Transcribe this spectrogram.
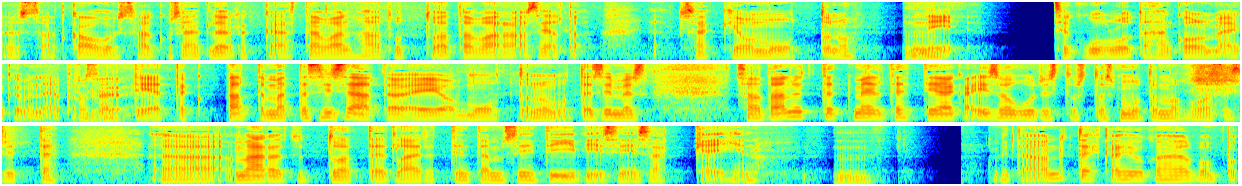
jos sä oot kauhuissaan, kun sä et löydäkään sitä vanhaa tuttua tavaraa sieltä, ja säkki on muuttunut, mm. niin se kuuluu tähän 30 prosenttiin, ne. että välttämättä sisältö ei ole muuttunut, mutta esimerkiksi sanotaan nyt, että meillä tehtiin aika iso uudistus tuossa muutama vuosi sitten. Määrätyt tuotteet laitettiin tämmöisiin tiiviisiin säkkeihin, mm. mitä on nyt ehkä hiukan helpompi,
